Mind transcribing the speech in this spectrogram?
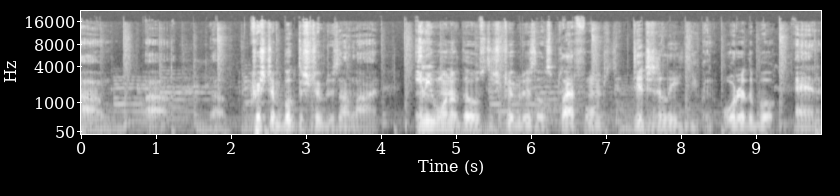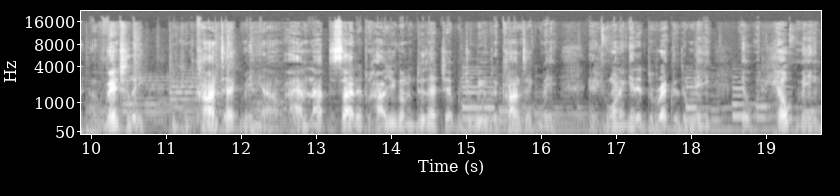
um, uh, uh, Christian book distributors online. Any one of those distributors, those platforms, digitally, you can order the book, and eventually you can contact me. I have not decided how you're going to do that yet, but you'll be able to contact me. And if you want to get it directly to me, it would help me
